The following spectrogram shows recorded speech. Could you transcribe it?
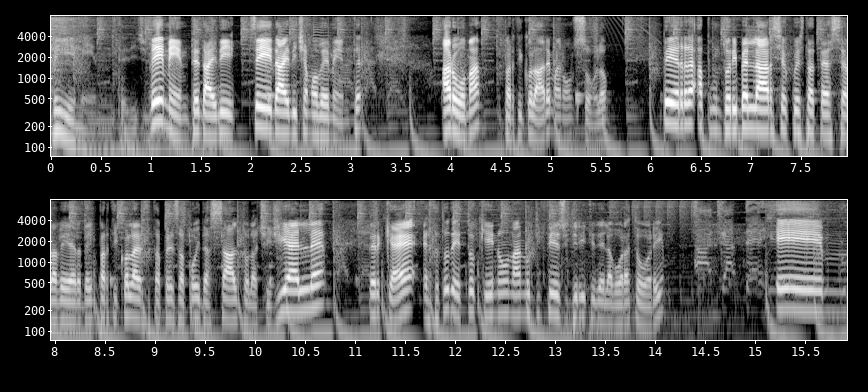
Veemente, diciamo. veemente, dai, di, sì, dai, diciamo veemente, a Roma in particolare, ma non solo, per appunto ribellarsi a questa tessera verde. In particolare è stata presa poi d'assalto la CGL perché è stato detto che non hanno difeso i diritti dei lavoratori. E mm,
